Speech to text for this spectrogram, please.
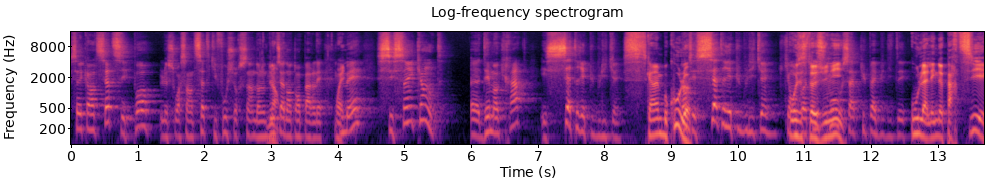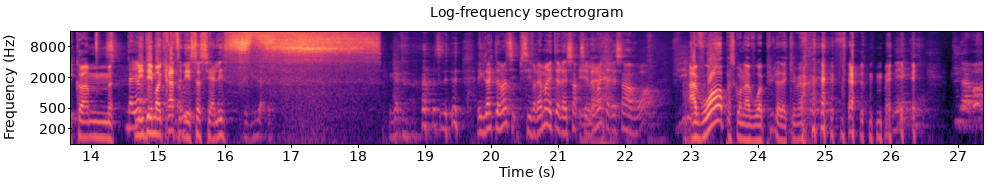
57, c'est pas le 67 qu'il faut sur 100 dans le deux tiers dont on parlait. Oui. Mais c'est 50 euh, démocrates et 7 républicains. C'est quand même beaucoup, là. Donc c'est 7 républicains qui ont Aux voté États-Unis. pour sa culpabilité. Où la ligne de parti est comme. D'ailleurs- Les démocrates, Ah oui. des socialistes. Exactement. Exactement, c'est c'est vraiment intéressant. Et C'est là- vraiment intéressant à voir. À voir, parce qu'on la voit plus, là, la caméra fermée. Mais tout d'abord,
